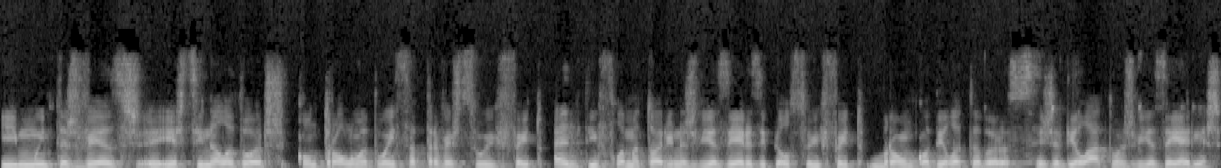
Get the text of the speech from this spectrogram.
e muitas vezes estes inaladores controlam a doença através do seu efeito anti-inflamatório nas vias aéreas e pelo seu efeito broncodilatador, ou seja, dilatam as vias aéreas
